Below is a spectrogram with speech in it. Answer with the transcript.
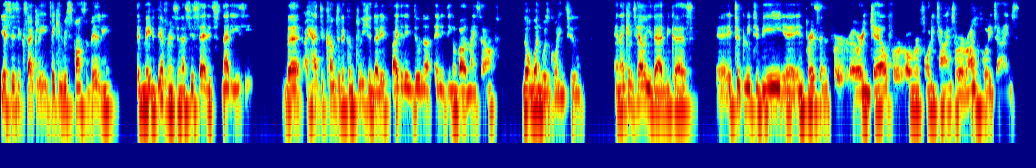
yes, it's exactly taking responsibility that made a difference. And as you said, it's not easy, but I had to come to the conclusion that if I didn't do not anything about myself, no one was going to. And I can tell you that because uh, it took me to be uh, in prison for or in jail for over 40 times or around 40 times.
